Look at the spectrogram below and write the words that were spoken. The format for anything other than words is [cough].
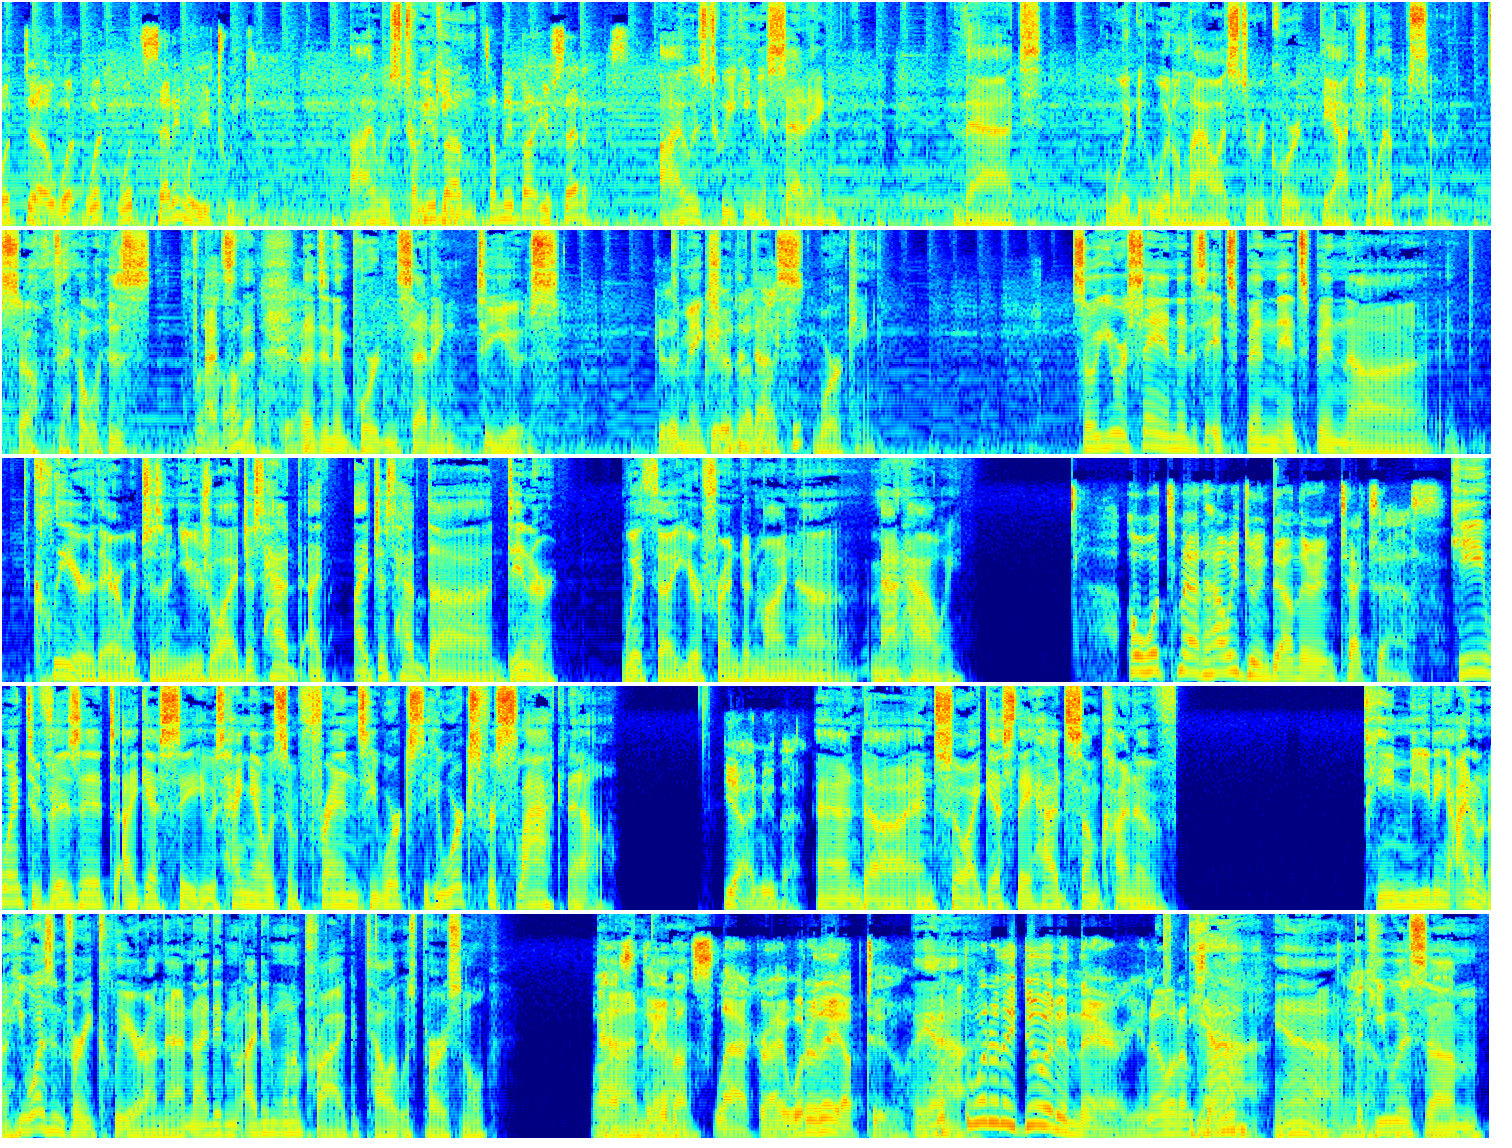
What uh, what what what setting were you tweaking? I was Tell tweaking. me about tell me about your settings. I was tweaking a setting that would would allow us to record the actual episode. [laughs] So that was that's Uh-huh, the okay. that's an important setting to use Good to make sure that I that's it. working. So you were saying that it's it's been it's been uh, clear there, which is unusual. I just had I I just had uh, dinner with uh, your friend and mine, uh, Matt Haughey. Oh, what's Matt Haughey doing down there in Texas? He went to visit. I guess see, he was hanging out with some friends. He works he works for Slack now. Yeah, I knew that. and uh, and so I guess they had some kind of team meeting. I don't know. He wasn't very clear on that, and I didn't. I didn't want to pry. I could tell it was personal. Well, that's And, the thing uh, about Slack, right? What are they up to? Yeah. What, what are they doing in there? You know what I'm yeah, saying? yeah, Yeah, But he was. uh, Um,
